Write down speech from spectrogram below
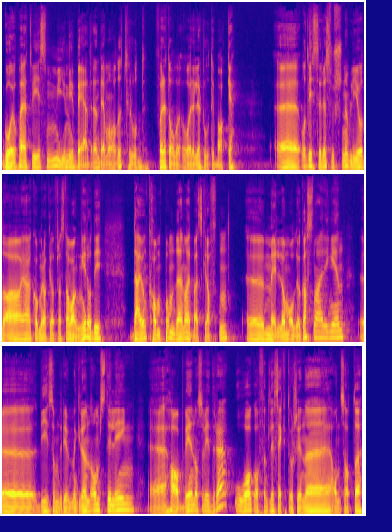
går jo på et vis mye mye bedre enn det man hadde trodd for et år eller to tilbake. Eh, og disse ressursene blir jo da Jeg kommer akkurat fra Stavanger, og de, det er jo en kamp om den arbeidskraften eh, mellom olje- og gassnæringen, eh, de som driver med grønn omstilling, eh, havvind osv., og, så videre, og offentlig sektor sine ansatte.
